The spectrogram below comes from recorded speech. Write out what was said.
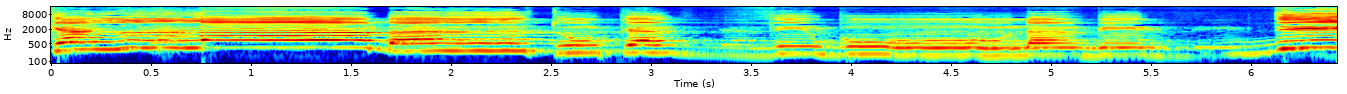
كلا بل تكذبون بالدين.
